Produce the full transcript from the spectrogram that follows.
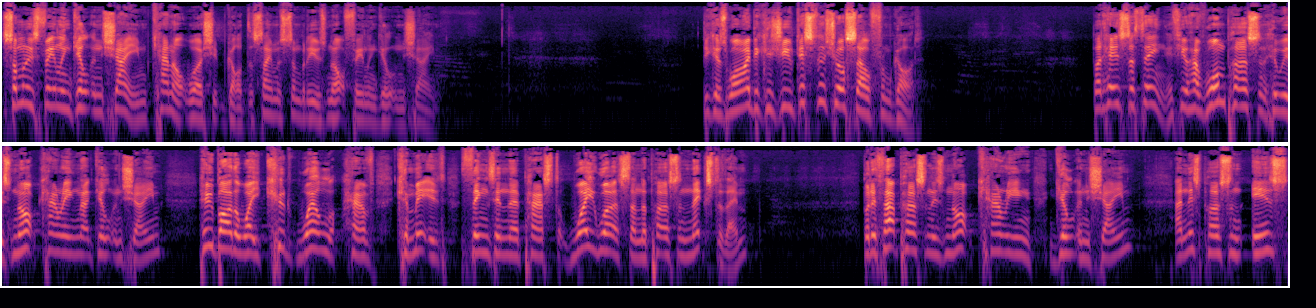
someone who's feeling guilt and shame cannot worship God, the same as somebody who's not feeling guilt and shame. Because why? Because you distance yourself from God. But here's the thing if you have one person who is not carrying that guilt and shame, who, by the way, could well have committed things in their past way worse than the person next to them, but if that person is not carrying guilt and shame, and this person is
